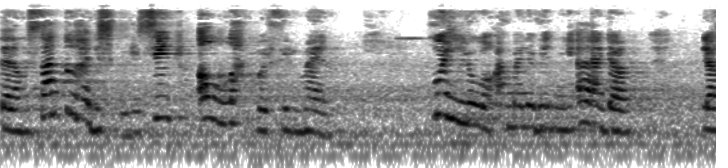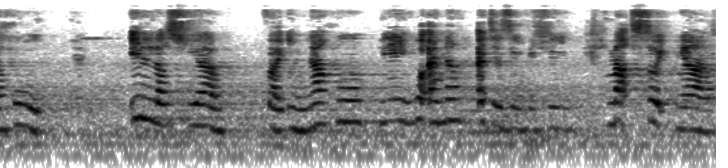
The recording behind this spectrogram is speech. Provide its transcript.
Dalam satu hadis kursi, Allah berfirman, Kullu amal bini Adam lahu illa siyam fa innahu li wa ana ajzi bihi. Maksudnya,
